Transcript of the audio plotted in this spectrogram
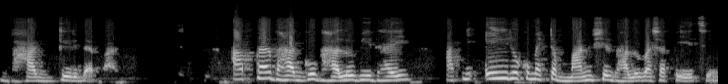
ভাগ্যের ব্যাপার। আপনার ভাগ্য ভালো বিধায়, আপনি এই রকম একটা মানুষের ভালোবাসা পেয়েছেন।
